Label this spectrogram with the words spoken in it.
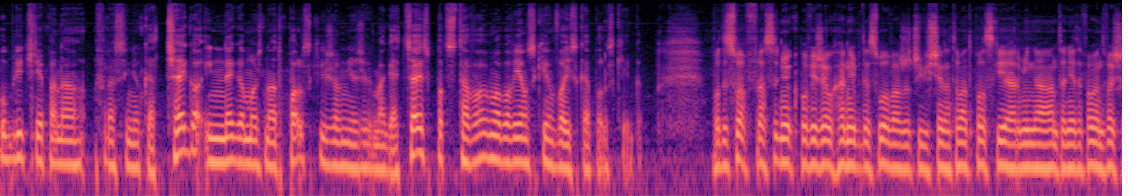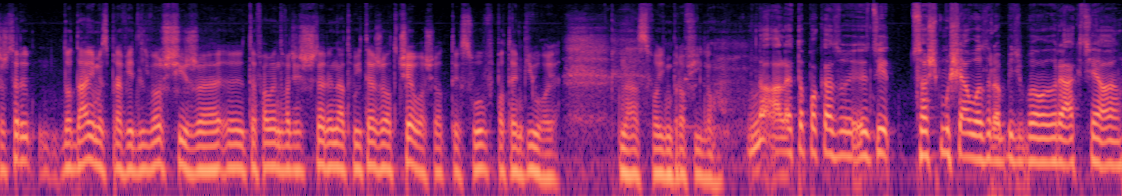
publicznie pana Frasyniuka, czego innego można od polskich żołnierzy wymagać? Co jest podstawowym obowiązkiem Wojska Polskiego? Władysław Frasyniuk powiedział haniebne słowa rzeczywiście na temat polskiej armii na antenie TVN24. Dodajmy sprawiedliwości, że y, TVN24 na Twitterze odcięło się od tych słów, potępiło je na swoim profilu. No ale to pokazuje, coś musiało zrobić, bo reakcja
